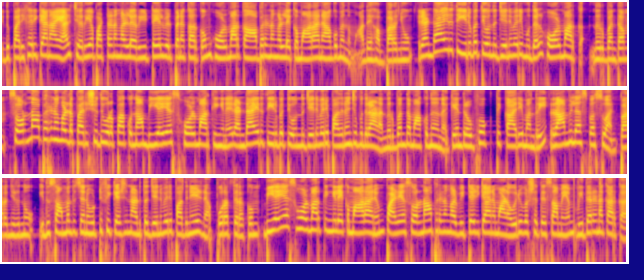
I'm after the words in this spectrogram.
ഇത് പരിഹരിക്കാനായാൽ ചെറിയ പട്ടണങ്ങളിലെ റീറ്റെയിൽ വിൽപ്പനക്കാർക്കും ഹോൾമാർക്ക് ആഭരണങ്ങളിലേക്ക് മാറാനാകുമെന്നും അദ്ദേഹം പറഞ്ഞു. രണ്ടായിരത്തി ഇരുപത്തിയൊന്ന് ജനുവരി മുതൽ ഹോൾമാർക്ക് നിർബന്ധം. സ്വർണാഭരണങ്ങളുടെ പരിശുദ്ധി ഉറപ്പാക്കുന്ന ബി ഐ എസ് ഹോൾമാർക്കിങ്ങിന് രണ്ടായിരത്തി ഇരുപത്തിയൊന്ന് ജനുവരി പതിനഞ്ച് മുതലാണ് നിർബന്ധമാക്കുന്നതെന്ന് കേന്ദ്ര ഉപഭോക്തൃകാര്യമന്ത്രി രാംവിലാസ് പസ്വാൻ പറഞ്ഞിരുന്നു. ഇത് സംബന്ധിച്ച നോട്ടിഫിക്കേഷൻ അടുത്ത ജനുവരി പതിനേഴിന് പുറത്തിറക്കും. ബി ഐ എസ് ഹോൾമാർക്കിംഗിലേക്ക് മാറാനും പഴയ സ്വർണാഭരണങ്ങൾ വിറ്റഴിക്കാനുമാണ് ഒരു വർഷത്തെ സമയം വിതരണക്കാർക്ക്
